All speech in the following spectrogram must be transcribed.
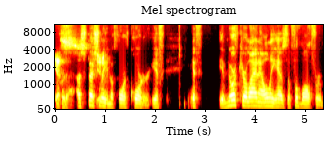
Yes. for that, especially in the fourth quarter. If if if North Carolina only has the football for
